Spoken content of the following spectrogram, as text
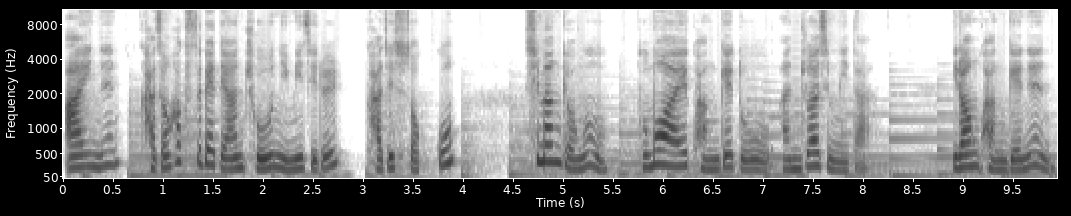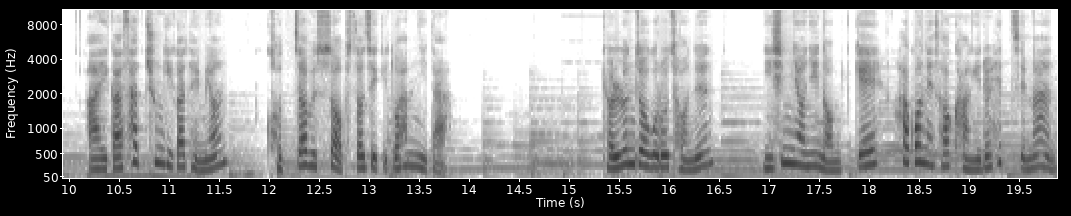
아이는 가정학습에 대한 좋은 이미지를 가질 수 없고 심한 경우 부모와의 관계도 안 좋아집니다. 이런 관계는 아이가 사춘기가 되면 걷잡을 수 없어지기도 합니다. 결론적으로 저는 20년이 넘게 학원에서 강의를 했지만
